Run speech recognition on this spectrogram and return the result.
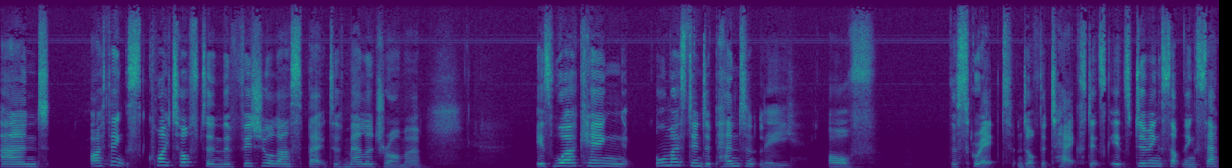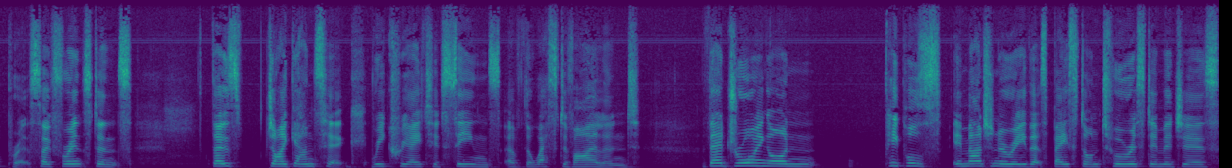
And I think quite often the visual aspect of melodrama is working almost independently of the script and of the text. It's it's doing something separate. So for instance, those gigantic recreated scenes of the west of Ireland, they're drawing on people's imaginary that's based on tourist images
